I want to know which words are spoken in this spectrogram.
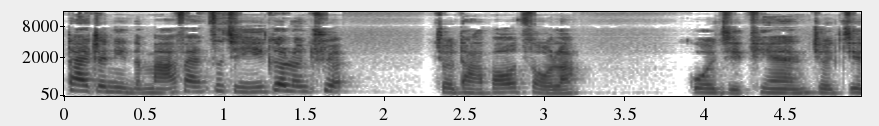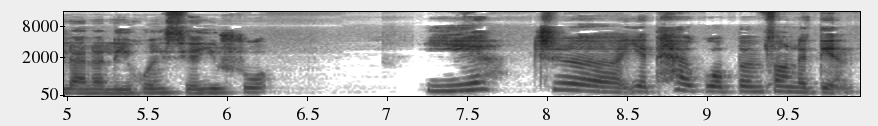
带着你的麻烦自己一个人去。”就打包走了。过几天就寄来了离婚协议书。咦，这也太过奔放了点。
